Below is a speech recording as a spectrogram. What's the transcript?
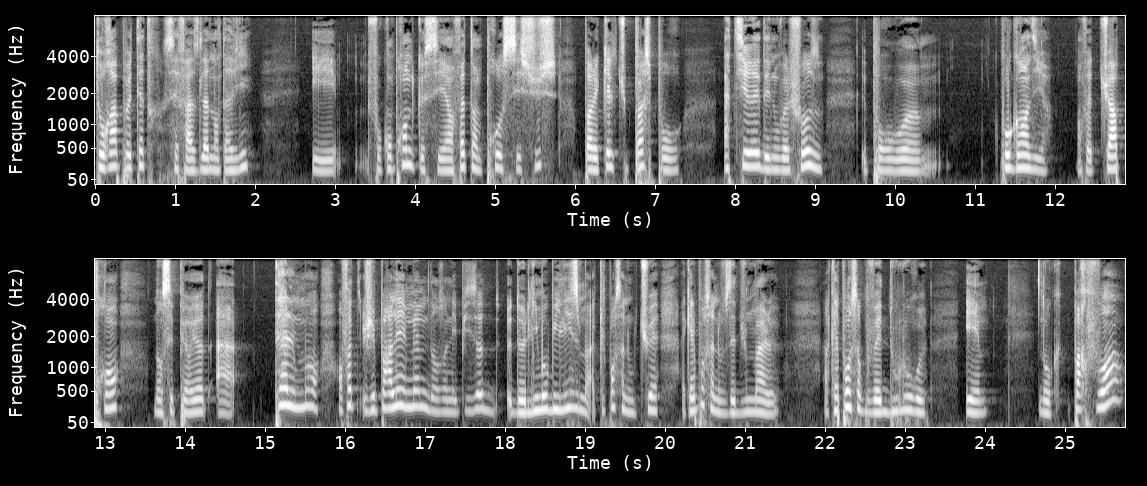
tu auras peut-être ces phases-là dans ta vie. Et il faut comprendre que c'est en fait un processus par lequel tu passes pour attirer des nouvelles choses et pour, euh, pour grandir. En fait, tu apprends dans ces périodes à tellement... En fait, j'ai parlé même dans un épisode de l'immobilisme, à quel point ça nous tuait, à quel point ça nous faisait du mal, à quel point ça pouvait être douloureux. Et donc parfois,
